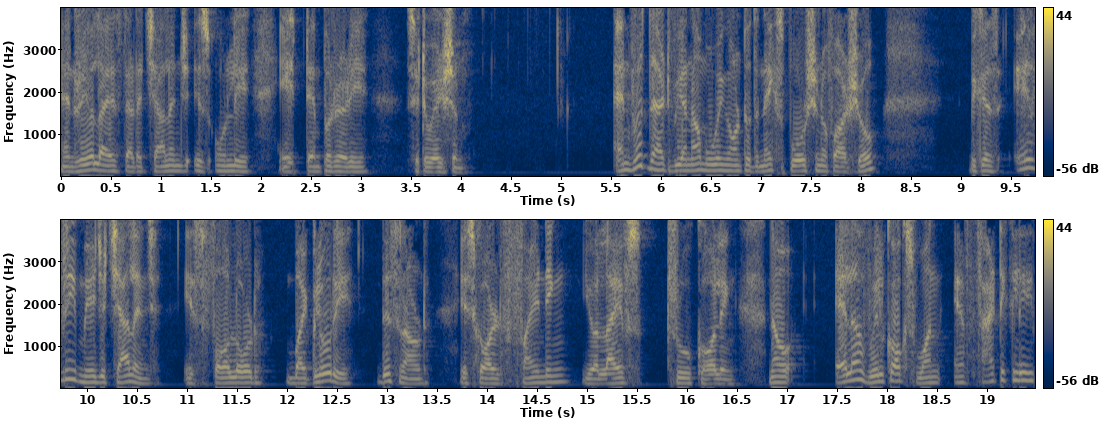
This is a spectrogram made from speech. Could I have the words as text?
and realize that a challenge is only a temporary situation. And with that, we are now moving on to the next portion of our show because every major challenge is followed by glory this round is called Finding Your Life's True Calling. Now, Ella Wilcox one emphatically,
